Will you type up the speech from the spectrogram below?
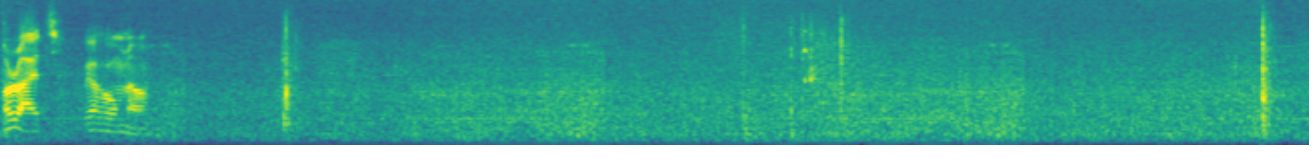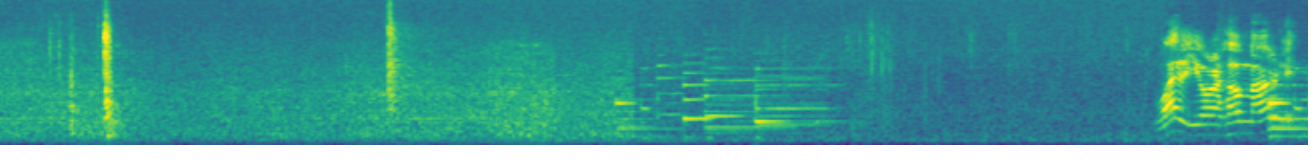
All right, we're home now. Well, you're home early.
